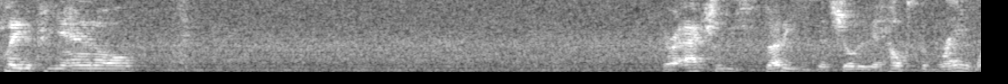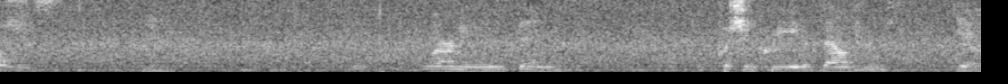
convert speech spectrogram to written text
play the piano. There are actually studies that show that it helps the brain waves. Learning new things, pushing creative boundaries. Yeah.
